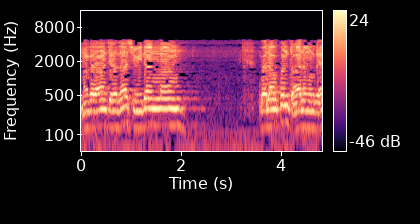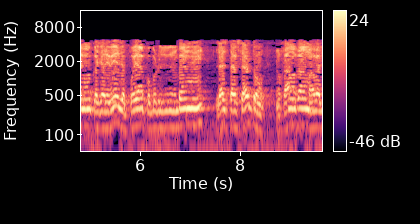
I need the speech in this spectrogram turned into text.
مگر آنچ رضا شوید اللہ ولو كنت عالم الغيب كجرويز پویا پپڑ زبانی لست اکثر تو نخام قام آواز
